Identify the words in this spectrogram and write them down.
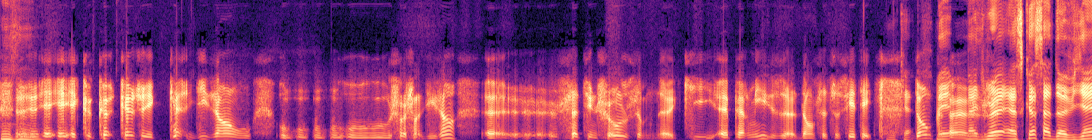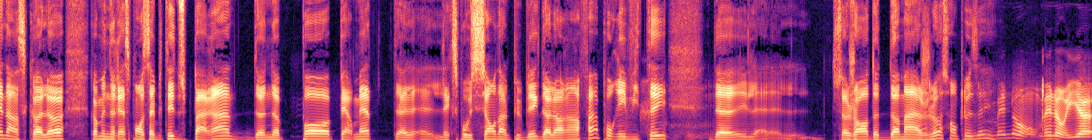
mhm. et, que, que, j'ai 10 ans ou, ou, ou, 70 ans, c'est une chose qui est permise dans cette société. Donc, Mais est-ce que ça devient dans ce cas-là comme une responsabilité du parent de ne pas permettre l'exposition dans le public de leur enfant pour éviter de, ce genre de dommages-là, si on peut dire? Mais non, mais non, il y a,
